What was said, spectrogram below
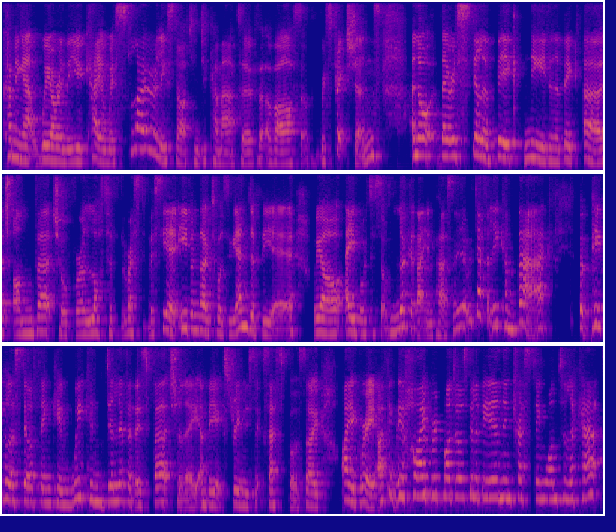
coming out, we are in the UK and we're slowly starting to come out of, of our sort of restrictions. And there is still a big need and a big urge on virtual for a lot of the rest of this year, even though towards the end of the year, we are able to sort of look at that in person. It will definitely come back but people are still thinking we can deliver this virtually and be extremely successful. So I agree. I think the hybrid model is going to be an interesting one to look at.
